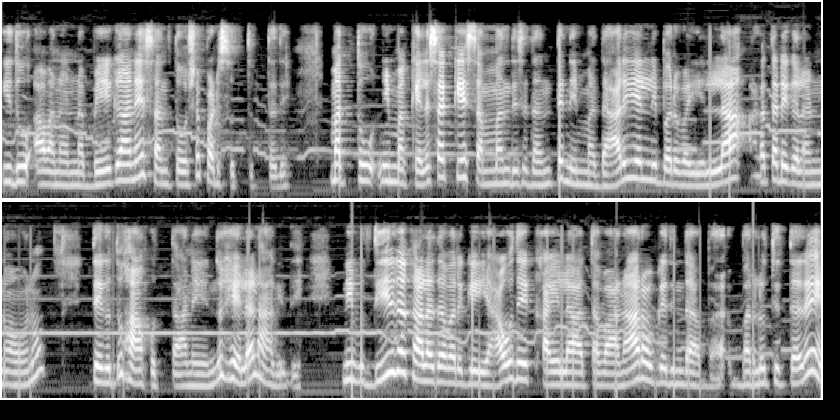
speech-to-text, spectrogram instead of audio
ಇದು ಅವನನ್ನ ಬೇಗನೆ ಸಂತೋಷ ಪಡಿಸುತ್ತದೆ ಮತ್ತು ನಿಮ್ಮ ಕೆಲಸಕ್ಕೆ ಸಂಬಂಧಿಸಿದಂತೆ ನಿಮ್ಮ ದಾರಿಯಲ್ಲಿ ಬರುವ ಎಲ್ಲಾ ಅಡೆತಡೆಗಳನ್ನು ಅವನು ತೆಗೆದು ಹಾಕುತ್ತಾನೆ ಎಂದು ಹೇಳಲಾಗಿದೆ. ನೀವು ದೀರ್ಘಕಾಲದವರೆಗೆ ಯಾವುದೇ ಕಾಯಿಲೆ ಅಥವಾ ಅನಾರೋಗ್ಯದಿಂದ ಬರಲುತ್ತಿದ್ದರೆ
